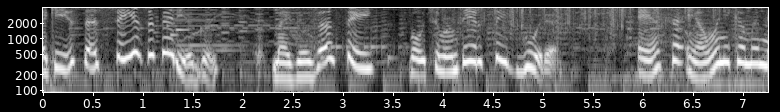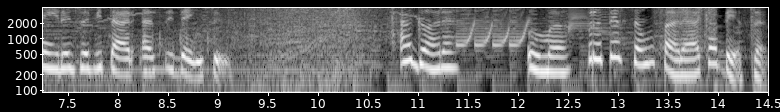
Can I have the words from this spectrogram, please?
Aqui está cheia de perigos. Mas eu já sei. Vou te manter segura. Essa é a única maneira de evitar acidentes. Agora, uma proteção para a cabeça.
